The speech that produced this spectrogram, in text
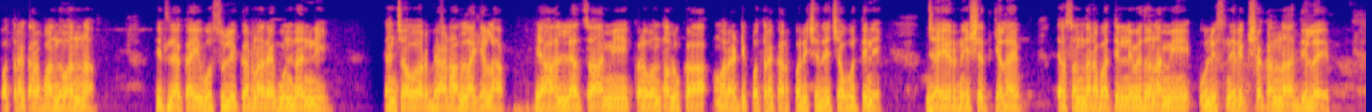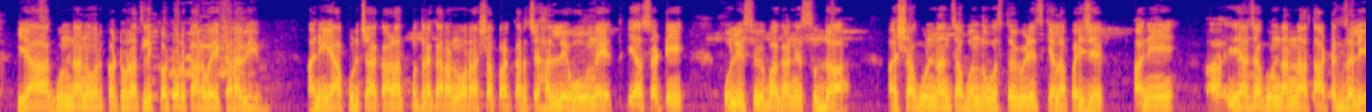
पत्रकार बांधवांना तिथल्या काही वसुली करणाऱ्या गुंडांनी त्यांच्यावर भ्याड हल्ला केला. या हल्ल्याचा आम्ही कळवण तालुका मराठी पत्रकार परिषदेच्या वतीने जाहीर निषेध केला आहे त्या संदर्भातील निवेदन आम्ही पोलीस निरीक्षकांना दिलंय. या गुंडांवर कठोरातली कठोर कारवाई करावी. आणि या पुढच्या काळात पत्रकारांवर अशा प्रकारचे हल्ले होऊ नयेत यासाठी पोलीस विभागाने सुद्धा अशा गुंडांचा बंदोबस्त वेळीच केला पाहिजे. आणि ह्या ज्या गुंडांना आता अटक झाली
